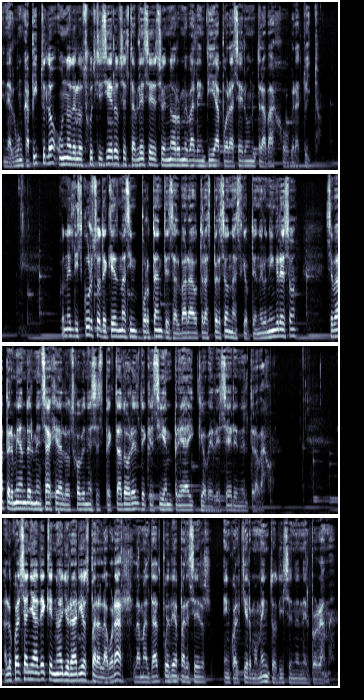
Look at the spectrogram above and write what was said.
En algún capítulo, uno de los justicieros establece su enorme valentía por hacer un trabajo gratuito. Con el discurso de que es más importante salvar a otras personas que obtener un ingreso, se va permeando el mensaje a los jóvenes espectadores de que siempre hay que obedecer en el trabajo. A lo cual se añade que no hay horarios para laborar, la maldad puede aparecer en cualquier momento, dicen en el programa.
